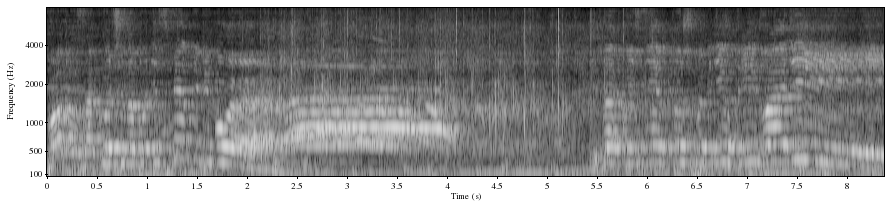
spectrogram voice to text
Батл закончен, аплодисменты бегуя! Итак, Веснер тоже победил 3-2-1!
